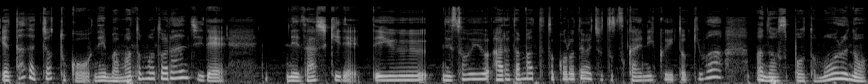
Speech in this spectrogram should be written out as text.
いや、ただちょっとこうね、ママ友とランチで、ね、座敷でっていう、ね、そういう改まったところではちょっと使いにくいときは、まあノースポートモールの、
